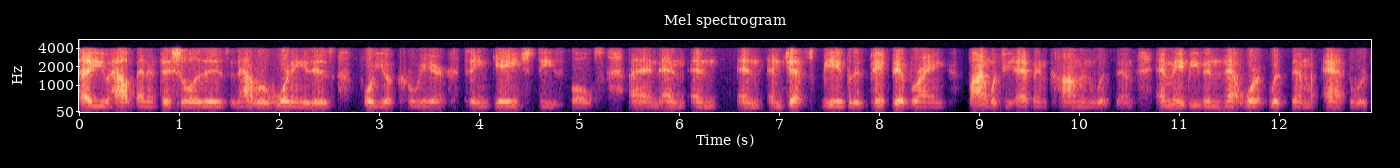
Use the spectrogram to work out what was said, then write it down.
tell you how beneficial it is and how rewarding it is for your career to engage these folks and, and, and, and, and just be able to pick their brain, find what you have in common with them, and maybe even network with them afterwards.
